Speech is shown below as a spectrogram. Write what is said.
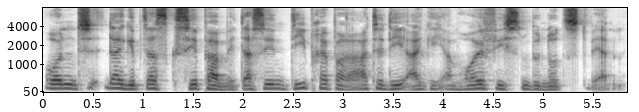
Und da gibt es das Xipamid. Das sind die Präparate, die eigentlich am häufigsten benutzt werden.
